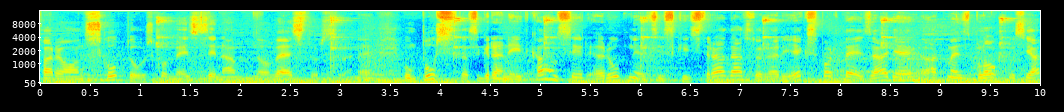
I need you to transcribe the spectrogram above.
faraona skulptūras, ko mēs zinām no vēstures. Un puses tas granīta kalns ir rūpnieciski izstrādāts, tur arī eksportē zāģē akmens blokus. Ja?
